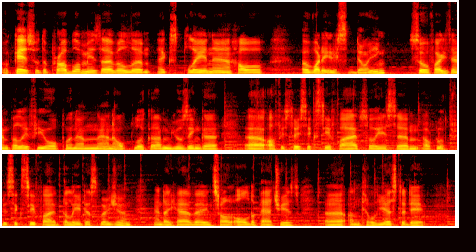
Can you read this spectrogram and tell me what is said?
okay so the problem is I will um, explain uh, how uh, what it's doing. So for example if you open um, an outlook i'm using uh, uh, office 365 so it's um, outlook 365 the latest version and i have uh, installed all the patches uh, until yesterday.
